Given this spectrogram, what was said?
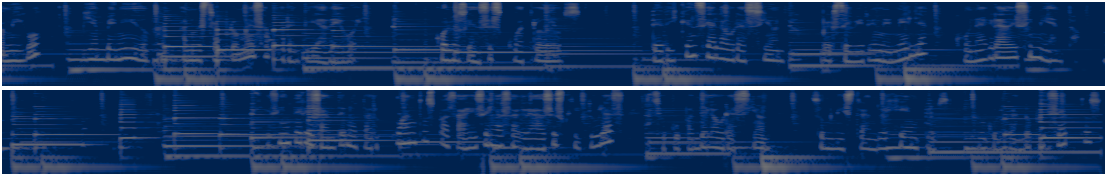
amigo, bienvenido a nuestra promesa para el día de hoy. Colosenses 4:2. Dedíquense a la oración, perseveren en ella con agradecimiento. Es interesante notar cuántos pasajes en las Sagradas Escrituras se ocupan de la oración, suministrando ejemplos, inculcando preceptos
